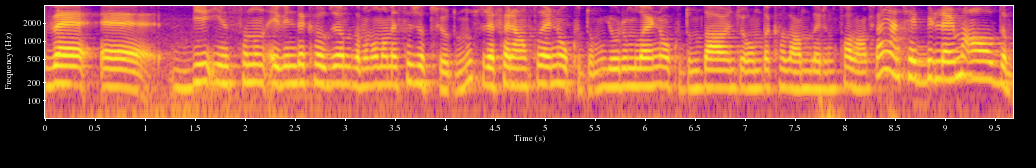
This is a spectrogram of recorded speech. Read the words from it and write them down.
ve e, bir insanın evinde kalacağım zaman ona mesaj atıyordunuz. Referanslarını okudum, yorumlarını okudum. Daha önce onda kalanların falan filan. Yani tedbirlerimi aldım.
